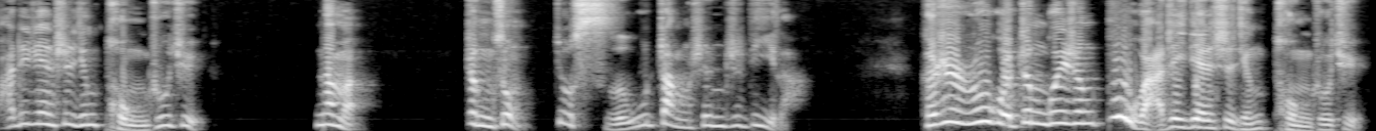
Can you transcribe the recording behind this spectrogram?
把这件事情捅出去，那么郑宋就死无葬身之地了。可是如果郑归生不把这件事情捅出去，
